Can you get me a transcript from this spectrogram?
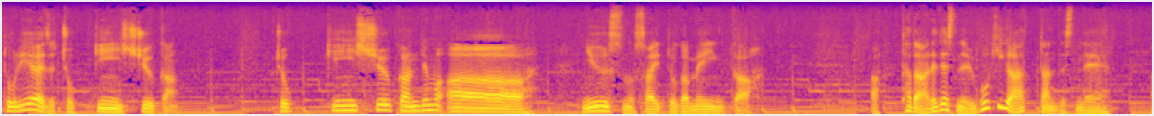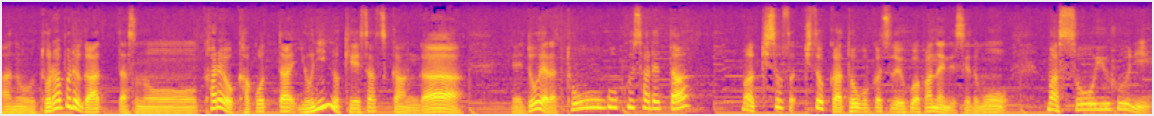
とりあえず直近1週間。直近1週間でもあーニュースのサイトがメインか。あただあれですね動きがあったんですね。あのトラブルがあったその彼を囲った4人の警察官が、えどうやら投獄された、まあ、起訴起訴か投獄かちょっとよく分かんないんですけども、まあ、そういうふうに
